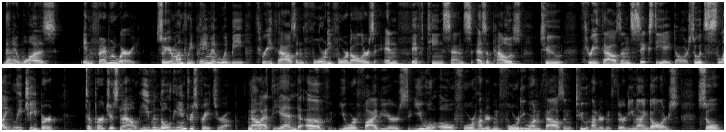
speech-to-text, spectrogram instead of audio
than it was in February. So your monthly payment would be $3,044.15 as opposed to $3,068. So it's slightly cheaper to purchase now, even though the interest rates are up. Now, at the end of your five years, you will owe $441,239. So,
